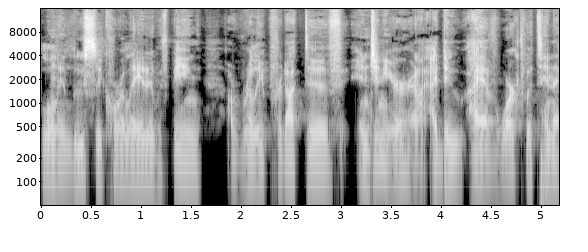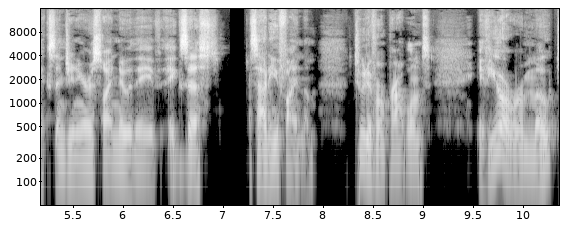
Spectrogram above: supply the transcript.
only loosely correlated with being a really productive engineer. And I, I do, I have worked with 10x engineers, so I know they exist. So how do you find them? Two different problems. If you are remote,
